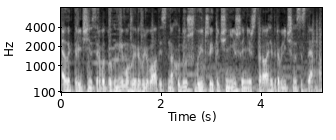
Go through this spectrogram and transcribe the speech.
Електричні серводвигуни могли регулюватись на ходу швидше і точніше, ніж стара гідравлічна система.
